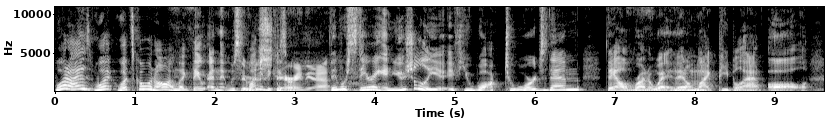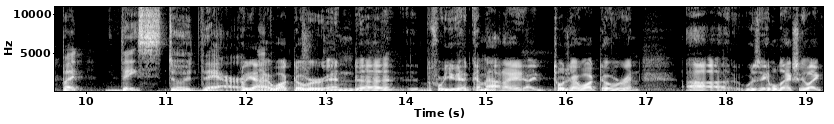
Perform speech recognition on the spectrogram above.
what eyes what what's going on like they and it was funny because They were funny because staring, yeah. they were staring and usually if you walk towards them they all run away they Mm-hmm. don't like people at all but they stood there Oh yeah, Like, I walked over and uh, before you had come out, I, I told you I walked over and uh, was able to actually like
